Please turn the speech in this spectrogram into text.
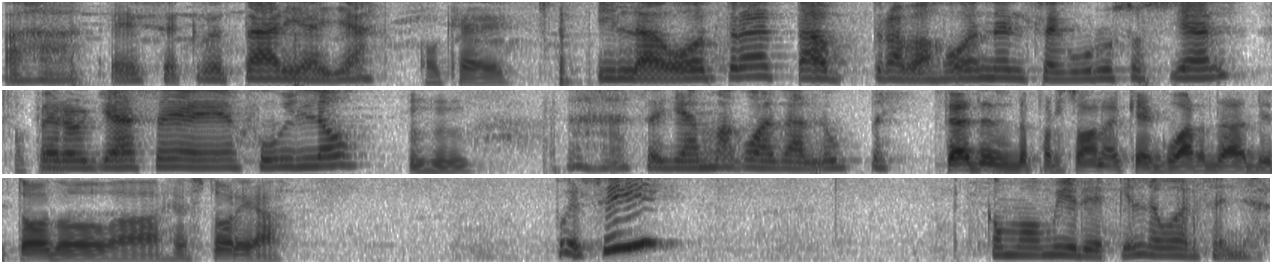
Ajá, es secretaria allá. ok. Y la otra trabajó en el Seguro Social, pero ya se jubiló. Ujú. Ajá, se llama Guadalupe. Usted es la persona que guarda de todo ah, historia. Pues sí. Como mire, aquí le voy a enseñar.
